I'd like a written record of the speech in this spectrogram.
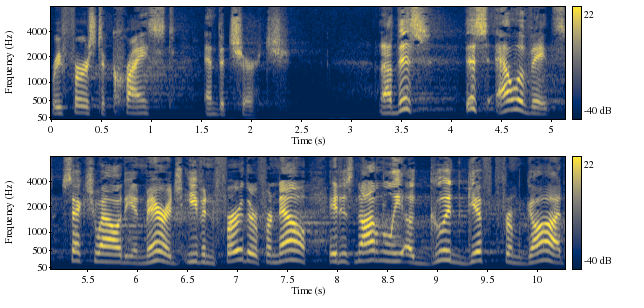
refers to Christ and the church. Now, this, this elevates sexuality and marriage even further, for now it is not only a good gift from God,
